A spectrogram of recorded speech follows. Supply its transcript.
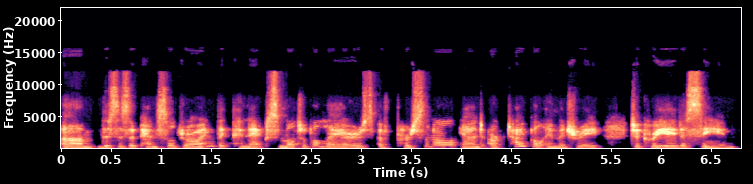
Um, this is a pencil drawing that connects multiple layers of personal and archetypal imagery to create a scene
